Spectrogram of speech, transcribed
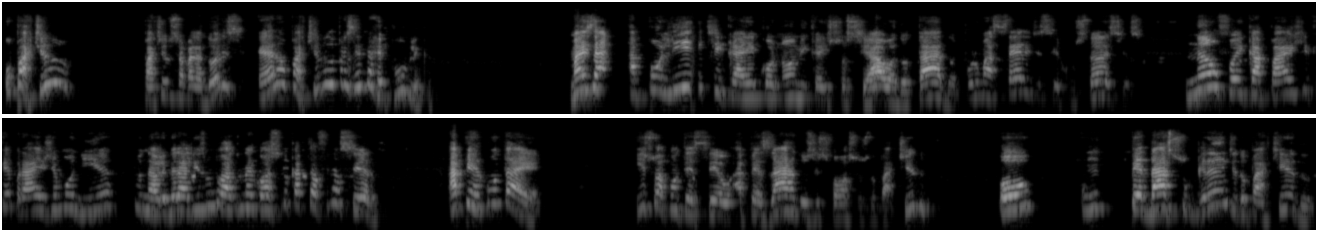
o partido, Partido dos Trabalhadores era o partido do presidente da República. Mas a, a política econômica e social adotada, por uma série de circunstâncias, não foi capaz de quebrar a hegemonia do neoliberalismo, do agronegócio e do capital financeiro. A pergunta é: isso aconteceu apesar dos esforços do partido? Ou um pedaço grande do partido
